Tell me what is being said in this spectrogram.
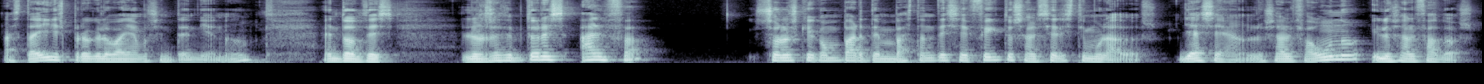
Hasta ahí espero que lo vayamos entendiendo. Entonces, los receptores alfa son los que comparten bastantes efectos al ser estimulados, ya sean los alfa 1 y los alfa 2.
